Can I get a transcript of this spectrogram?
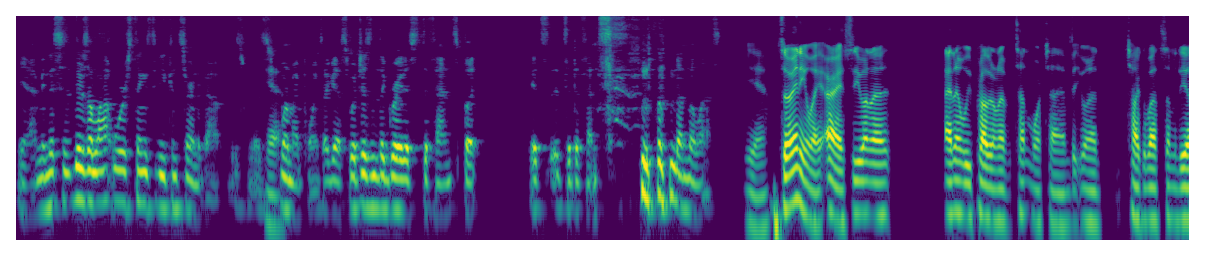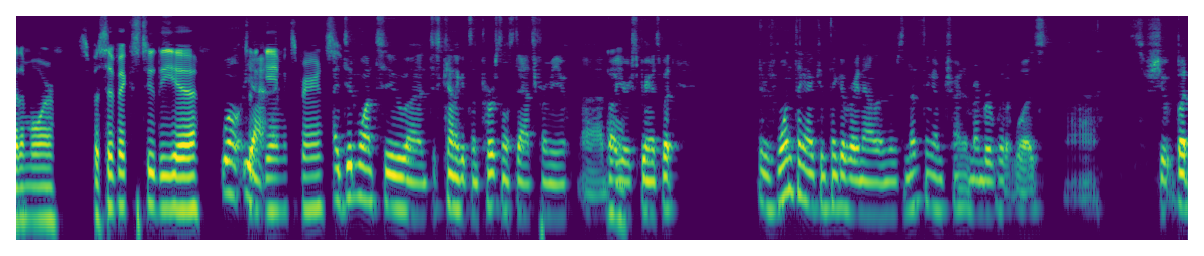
Yeah, I mean, this is there's a lot worse things to be concerned about. Is, is Yeah. one of my points, I guess, which isn't the greatest defense, but it's it's a defense nonetheless. yeah. So anyway, all right. So you want to? I know we probably don't have a ton more time, but you want to talk about some of the other more specifics to the uh, Well, to yeah, the game experience. I did want to uh, just kind of get some personal stats from you uh, about Mm. your experience, but there's one thing I can think of right now, and there's another thing I'm trying to remember what it was. Uh, so shoot, but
